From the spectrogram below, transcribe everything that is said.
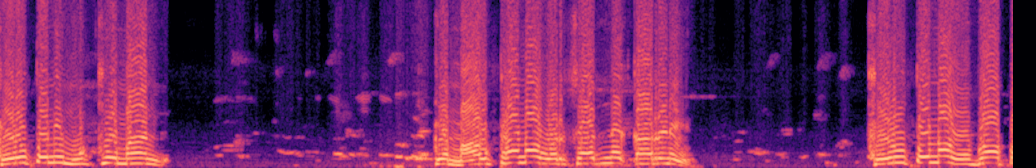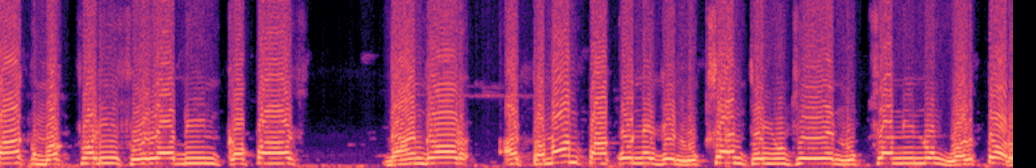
ખેડૂતોની મુખ્ય માંગ કે માવઠાના વરસાદને કારણે ખેડૂતોના ઊભા પાક, મગફળી, સોયાબીન, કપાસ, ડાંગર, આ તમામ પાકોને જે નુકસાન થયું છે, એ નુકસાનીનું વળતર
